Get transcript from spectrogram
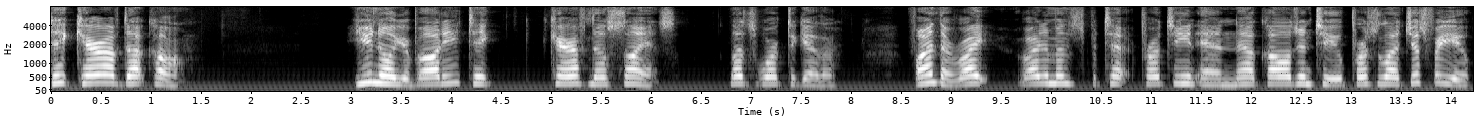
TakeCareOf.com. You know your body. Take care of no science. Let's work together. Find the right vitamins, protein, and now collagen too, personalized just for you.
